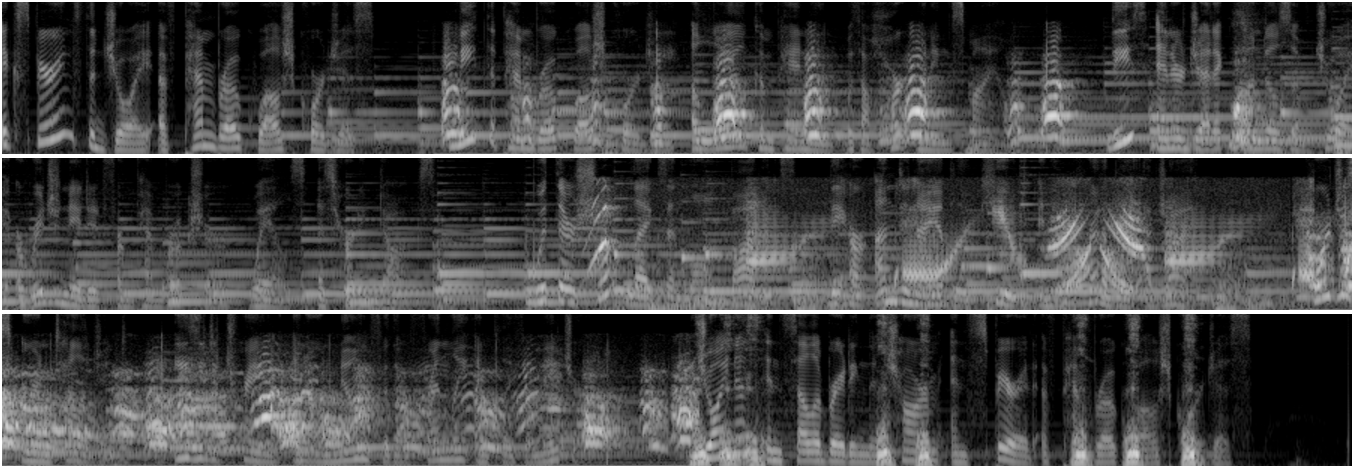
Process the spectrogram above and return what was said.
Experience the joy of Pembroke Welsh Corgis. Ah. Meet the Pembroke Welsh Corgi, a loyal companion with a heart-winning smile. These energetic bundles of joy originated from Pembrokeshire, Wales, as herding dogs. With their short legs and long bodies, they are undeniably cute and incredibly agile. Corgis are intelligent, easy to train, and are known for their friendly and playful nature. Join us in celebrating the charm and spirit of Pembroke Welsh Corgis.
